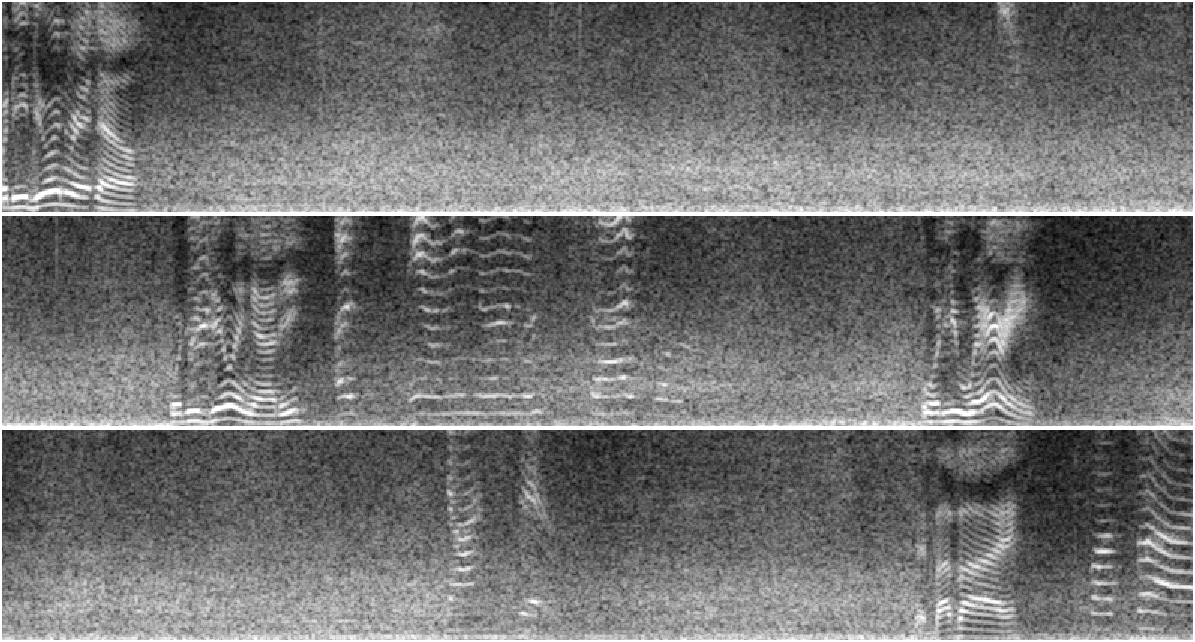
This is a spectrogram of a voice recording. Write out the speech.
What are you doing right now? What are you doing, Addie? I'm standing on the sidewalk. What are you wearing? That's this. Say bye-bye. Bye-bye.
